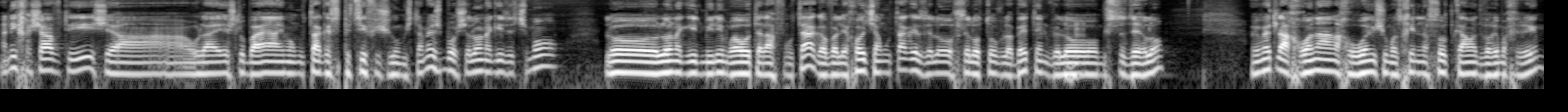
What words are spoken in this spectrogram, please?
אני חשבתי שאולי יש לו בעיה עם המותג הספציפי שהוא משתמש בו, שלא נגיד את שמו, לא, לא נגיד מילים רעות על אף מותג, אבל יכול להיות שהמותג הזה לא עושה לו טוב לבטן ולא מסתדר לו. באמת לאחרונה אנחנו רואים שהוא מתחיל לנסות כמה דברים אחרים,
